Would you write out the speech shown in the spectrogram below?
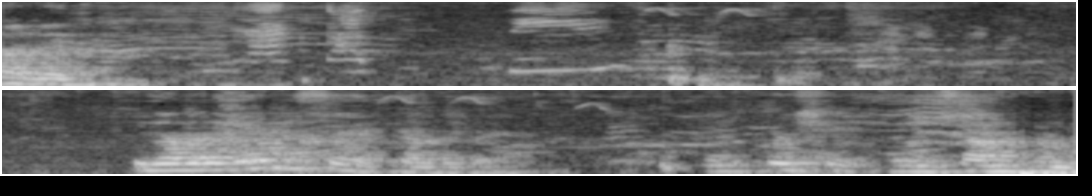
ಬಂದಿದೆ. ಇದು ಅವರಿಗೆ ಏನು ಸಿಗುತ್ತೆ ಅವರಿಗೆ ಖುಷಿ ಸಂಭ್ರಮ.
